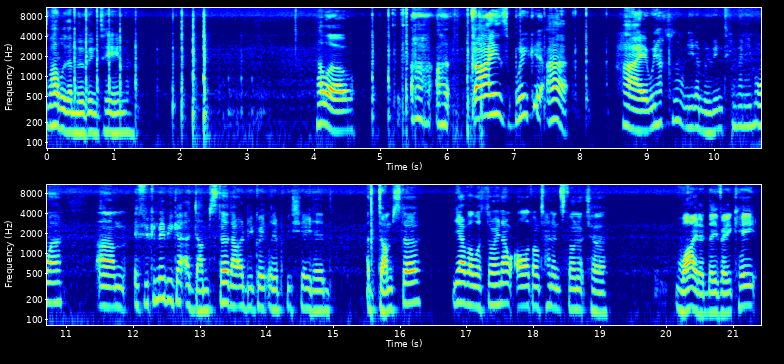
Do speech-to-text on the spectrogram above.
That's probably the moving team. Hello. Uh, uh, guys, wake it up. Hi, we actually don't need a moving team anymore. Um, if you can maybe get a dumpster, that would be greatly appreciated. A dumpster? Yeah, well, we're throwing out all of our tenants' furniture. Why did they vacate?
